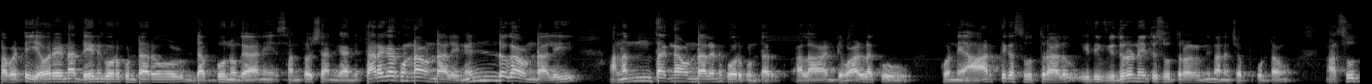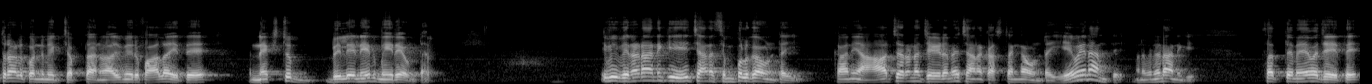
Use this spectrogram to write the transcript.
కాబట్టి ఎవరైనా దేని కోరుకుంటారు? డబ్బును కానీ సంతోషాన్ని కానీ తరగకుండా ఉండాలి నిండుగా ఉండాలి అనంతంగా ఉండాలని కోరుకుంటారు. అలాంటి వాళ్ళకు కొన్ని ఆర్థిక సూత్రాలు ఇది విదురనీతి సూత్రాలని మనం చెప్పుకుంటాము. ఆ సూత్రాలు కొన్ని మీకు చెప్తాను. అవి మీరు ఫాలో అయితే నెక్స్ట్ బిలియనీర్ మీరే ఉంటారు. ఇవి వినడానికి చాలా సింపుల్గా ఉంటాయి. కానీ ఆచరణ చేయడమే చాలా కష్టంగా ఉంటాయి. ఏవైనా అంతే మనం వినడానికి. సత్యమేవ జయతే.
